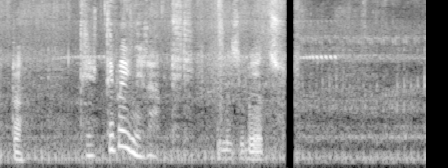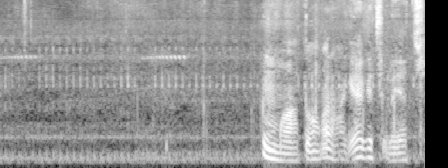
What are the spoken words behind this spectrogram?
একটা। দেখতে পাই না রাত্রি। চলে চলে যাচ্ছে। মা তো আমার আগে আগে চলে যাচ্ছে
